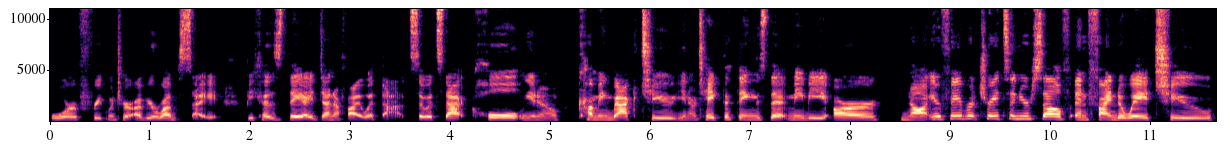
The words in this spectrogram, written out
or frequenter of your website because they identify with that. So it's that whole you know coming back to you know take the things that maybe are not your favorite traits in yourself and find a way to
